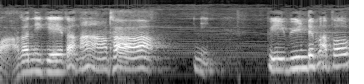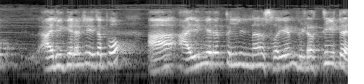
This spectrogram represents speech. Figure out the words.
വാദനികേതനാഥ. ഇനി വീണ്ടും അപ്പോൾ അലിംഗനം ചെയ്തപ്പോൾ ആ അലിംഗനത്തിൽ നിന്ന് സ്വയം വിടർത്തിയിട്ട്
